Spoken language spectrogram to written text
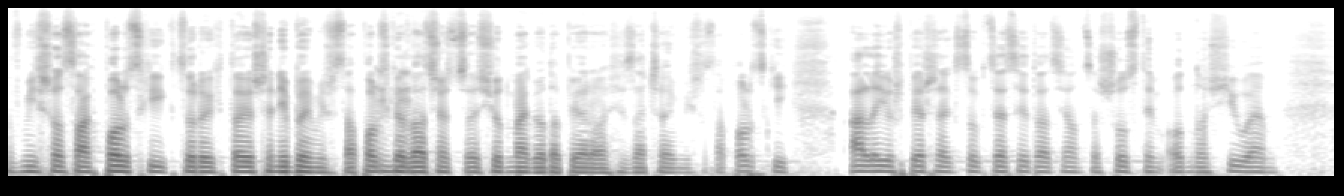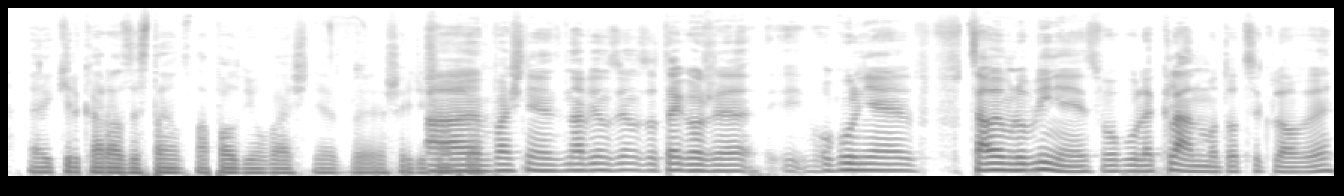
w Mistrzostwach Polski, których to jeszcze nie były Mistrzostwa Polski, Mhm. od 2007 dopiero się zaczęły Mistrzostwa Polski, ale już pierwsze sukcesy w 2006 odnosiłem e, kilka razy stając na podium właśnie w 60. A właśnie nawiązując do tego, że ogólnie w całym Lublinie jest w ogóle klan motocyklowy.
